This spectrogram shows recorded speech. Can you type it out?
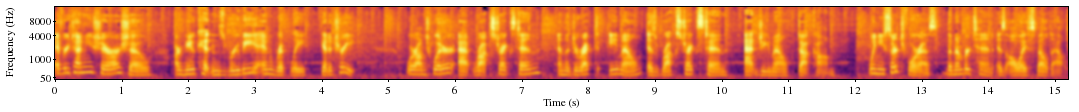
Every time you share our show, our new kittens Ruby and Ripley get a treat. We're on Twitter at Rockstrikes10, and the direct email is rockstrikes10 at gmail.com. When you search for us, the number 10 is always spelled out.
